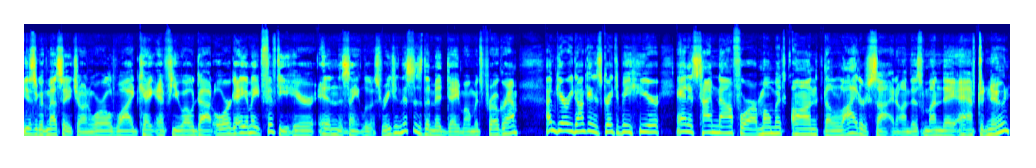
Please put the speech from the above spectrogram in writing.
Music with Message on worldwide KFUO.org, AM 850 here in the St. Louis region. This is the Midday Moments program. I'm Gary Duncan. It's great to be here, and it's time now for our moment on the lighter side on this Monday afternoon.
